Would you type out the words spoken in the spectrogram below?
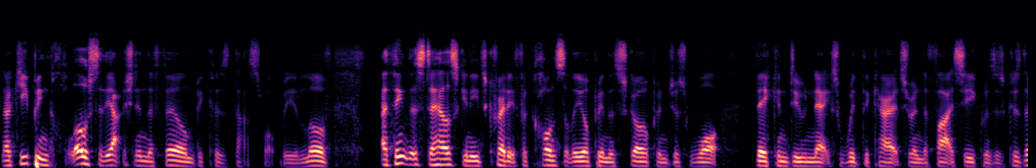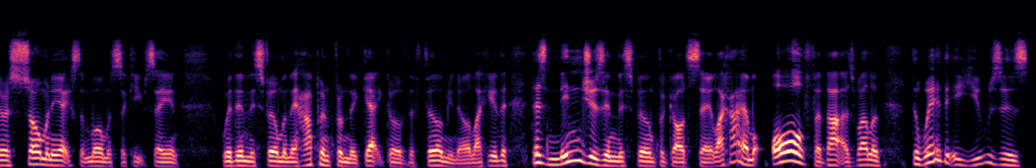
Now, keeping close to the action in the film because that's what we love. I think that Stahelski needs credit for constantly upping the scope and just what they can do next with the character and the fight sequences because there are so many excellent moments I keep saying within this film and they happen from the get go of the film you know? Like there's ninjas in this film for God's sake. Like I am all for that as well and the way that he uses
